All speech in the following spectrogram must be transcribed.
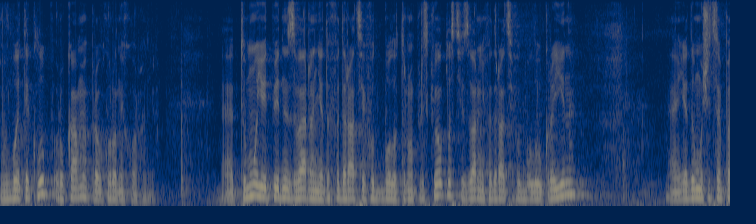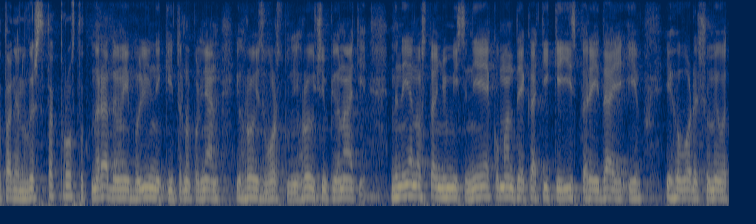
вбити клуб руками правоохоронних органів. Е, Тому є відповідне звернення до Федерації футболу Тернопільської області, звернення Федерації футболу України. Е, Я думаю, що це питання не лише так просто. Ми радимо і болівники, і тернополян, і грою з Ворсклою, і грою в чемпіонаті. Ми не є на останньому місці, не є команда, яка тільки їсть, переїдає і, і говорить, що ми от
